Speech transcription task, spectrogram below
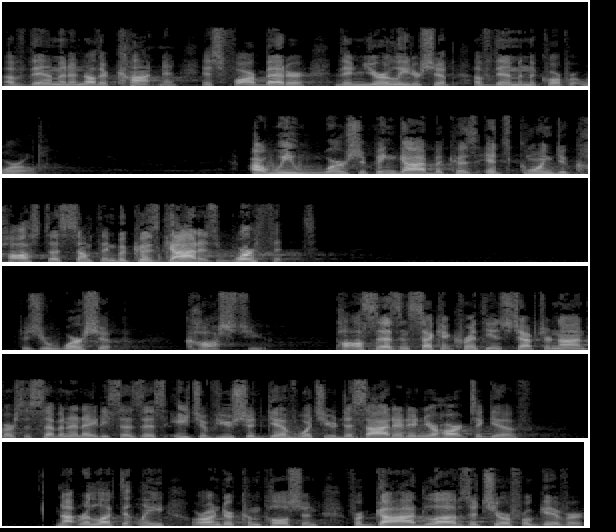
of them in another continent is far better than your leadership of them in the corporate world. Are we worshiping God because it's going to cost us something? Because God is worth it. Does your worship cost you? Paul says in 2 Corinthians chapter 9 verses 7 and 8 he says this each of you should give what you decided in your heart to give not reluctantly or under compulsion. For God loves a cheerful giver.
